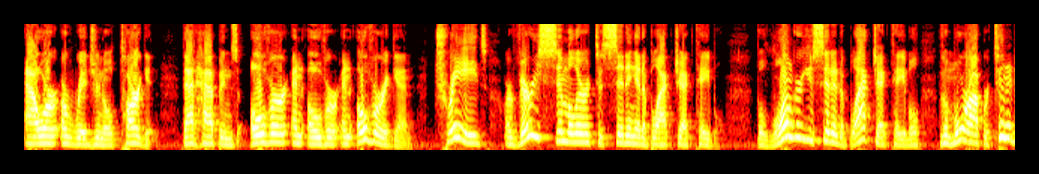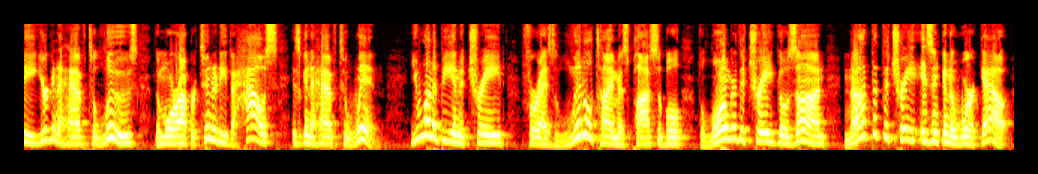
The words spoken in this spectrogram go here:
Our original target. That happens over and over and over again. Trades are very similar to sitting at a blackjack table. The longer you sit at a blackjack table, the more opportunity you're going to have to lose, the more opportunity the house is going to have to win. You want to be in a trade for as little time as possible. The longer the trade goes on, not that the trade isn't going to work out,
